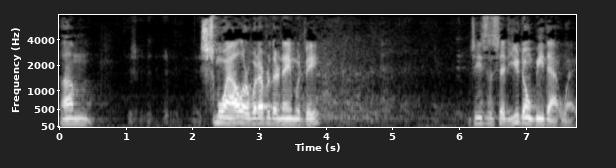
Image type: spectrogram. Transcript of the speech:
um, Shmuel or whatever their name would be. Jesus said, You don't be that way.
